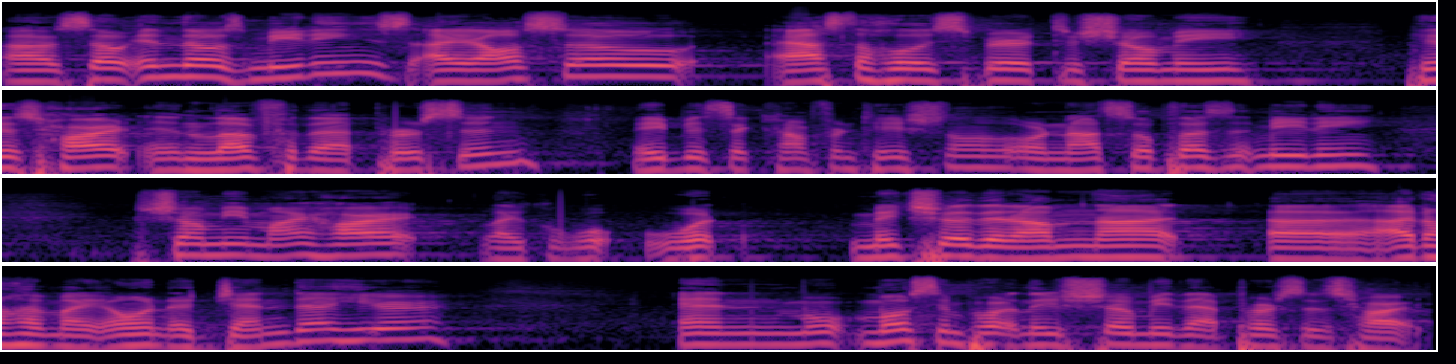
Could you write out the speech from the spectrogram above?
Uh, so in those meetings, I also ask the Holy Spirit to show me His heart and love for that person. Maybe it's a confrontational or not so pleasant meeting. Show me my heart, like wh- what. Make sure that I'm not. Uh, I don't have my own agenda here, and mo- most importantly, show me that person's heart.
